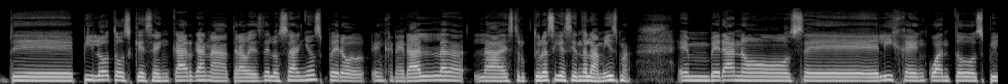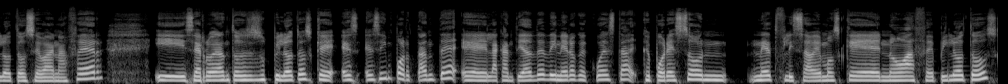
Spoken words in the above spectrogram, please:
de pilotos que se encargan a través de los años, pero en general la, estructura sigue siendo la misma. En verano se eligen cuántos pilotos se van a hacer y se ruedan todos esos pilotos que es, es importante eh, la cantidad de dinero que cuesta, que por eso Netflix sabemos que no hace pilotos,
